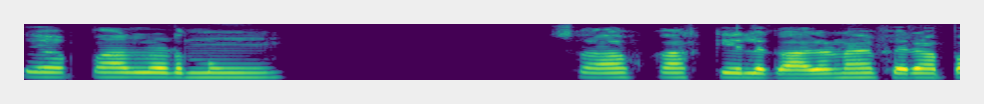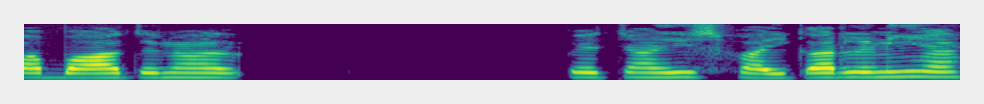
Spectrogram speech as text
ਤੇ ਆਪਾਂ ਲੜਨ ਨੂੰ ਸਾਫ਼ ਕਰਕੇ ਲਗਾ ਲੈਣਾ ਹੈ। ਫਿਰ ਆਪਾਂ ਬਾਅਦ ਦੇ ਨਾਲ ਪੇਚਾਂ ਦੀ ਸਫ਼ਾਈ ਕਰ ਲੈਣੀ ਹੈ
